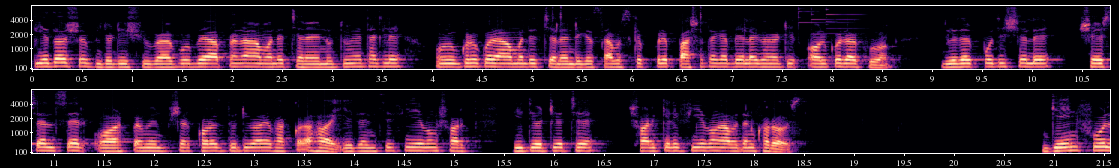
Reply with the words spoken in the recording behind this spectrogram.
প্রিয় দর্শক, ভিডিওটি শুরু করার পূর্বে আপনারা আমাদের চ্যানেলে নতুন হয়ে থাকলে অনুগ্রহ করে আমাদের চ্যানেলটিকে সাবস্ক্রাইব করে পাশে থাকা বেল অল করে রাখুন। দুই হাজার পঁচিশ সালে সেসেলসের ওয়ার্ক পারমিট ভিসার খরচ দুটি ভাগে ভাগ করা হয়, এজেন্সি ফি এবং সর, দ্বিতীয়টি হচ্ছে সরকারি ফি এবং আবেদন খরচ। গেইনফুল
